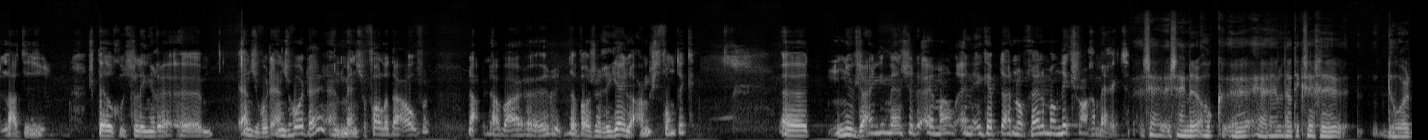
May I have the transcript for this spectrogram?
laten speelgoed slingeren uh, enzovoort enzovoort. Hè? En mensen vallen daarover. Nou, daar waren, dat was een reële angst, vond ik. Uh, nu zijn die mensen er eenmaal en ik heb daar nog helemaal niks van gemerkt. Zijn er ook, uh, laat ik zeggen, door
